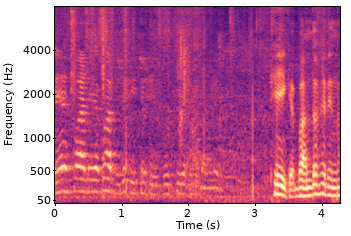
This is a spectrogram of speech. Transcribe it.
ਫੇਸ ਕੁਆਲਿਟੀ ਦਾ ਘਰ ਦੀ ਝੋਟੀ ਝੋਟੀ ਬੂਥੀ ਆਪਣੀ ਬਣ ਗਈ। ਠੀਕ ਹੈ ਬੰਦ ਫਿਰ ਇਹਨੂੰ।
